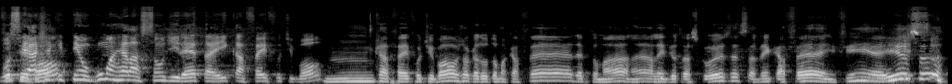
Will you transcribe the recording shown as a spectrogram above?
Você futebol? acha que tem alguma relação direta aí, café e futebol? Hum, café e futebol, o jogador toma café, deve tomar, né? Além de outras coisas, também café, enfim, é isso. Isso.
